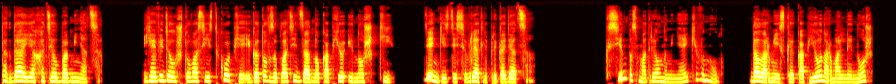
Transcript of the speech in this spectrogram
Тогда я хотел бы обменяться. Я видел, что у вас есть копья и готов заплатить за одно копье и нож Ки. Деньги здесь вряд ли пригодятся. Ксин посмотрел на меня и кивнул. Дал армейское копье, нормальный нож,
